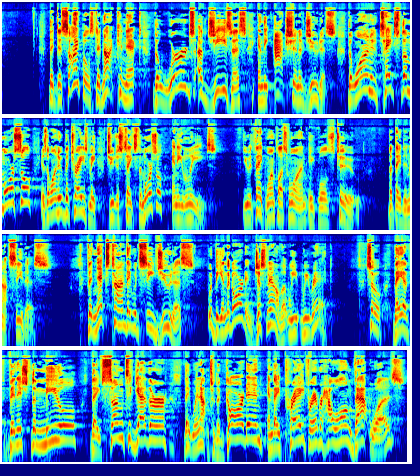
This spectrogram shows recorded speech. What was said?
The disciples did not connect the words of Jesus and the action of Judas. The one who takes the morsel is the one who betrays me. Judas takes the morsel and he leaves. You would think one plus one equals two, but they did not see this. The next time they would see Judas would be in the garden, just now that we, we read. So they have finished the meal, they've sung together, they went out into the garden, and they prayed forever how long that was.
